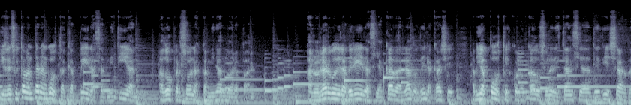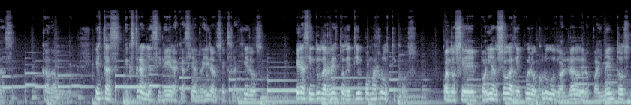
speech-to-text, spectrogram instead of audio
y resultaban tan angostas que apenas admitían a dos personas caminando a la par. A lo largo de las veredas y a cada lado de la calle había postes colocados a una distancia de 10 yardas cada uno. Estas extrañas hileras que hacían reír a los extranjeros eran sin duda restos de tiempos más rústicos, cuando se ponían sogas de cuero crudo al lado de los pavimentos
